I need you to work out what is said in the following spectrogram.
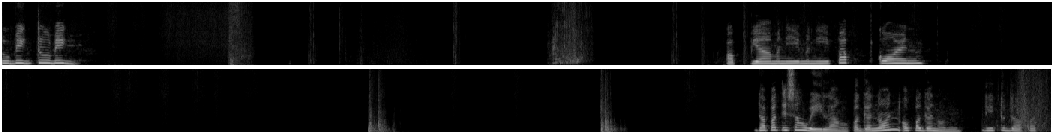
Tubig, tubig. Apya, mani, mani, popcorn. Dapat isang way lang. Pag ganon o pag ganon. Dito dapat.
